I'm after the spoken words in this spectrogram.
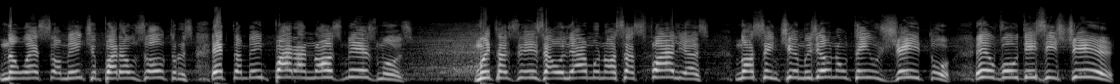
não é somente para os outros, é também para nós mesmos. Muitas vezes, ao olharmos nossas falhas, nós sentimos: eu não tenho jeito, eu vou desistir.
